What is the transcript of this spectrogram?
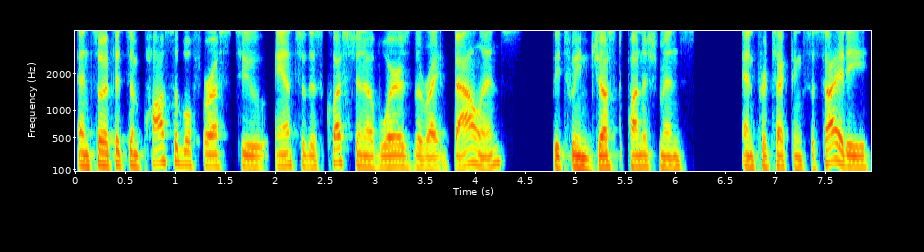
And so, if it's impossible for us to answer this question of where's the right balance between just punishments and protecting society,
